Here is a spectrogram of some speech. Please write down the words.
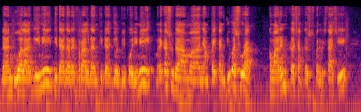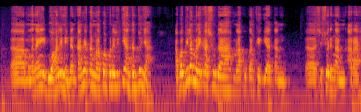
Dan dua lagi ini tidak ada referral dan tidak jual beli poin ini, mereka sudah menyampaikan juga surat kemarin ke Satgas Investasi uh, mengenai dua hal ini dan kami akan melakukan penelitian tentunya. Apabila mereka sudah melakukan kegiatan uh, sesuai dengan arah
